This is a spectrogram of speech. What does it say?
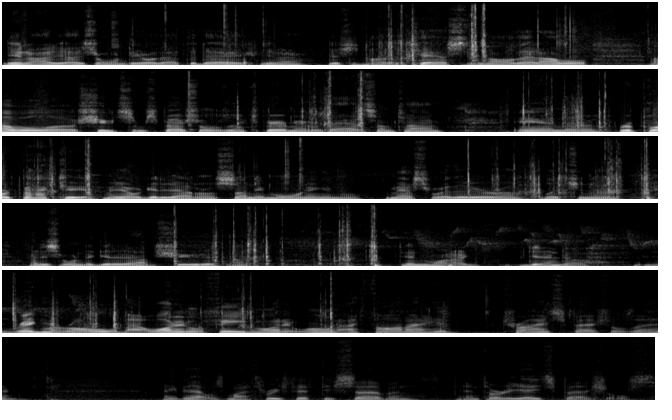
you know, I, I, just don't want to deal with that today. You know, this is not a test and all that. I will, I will uh, shoot some specials and experiment with that sometime and uh, report back to you. Maybe I'll get it out on a Sunday morning and we'll mess with it or uh, let you know. I just wanted to get it out and shoot it. I didn't want to get into rigmarole about what it'll feed and what it won't. I thought I had tried specials in it. Maybe that was my 357 and 38 specials,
